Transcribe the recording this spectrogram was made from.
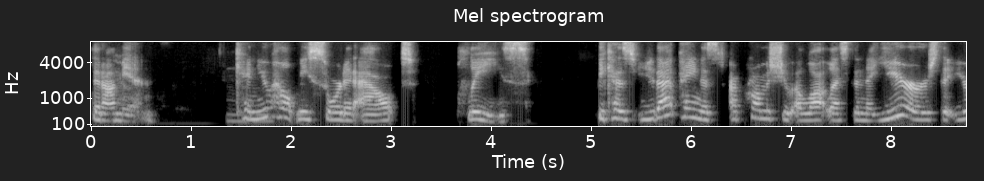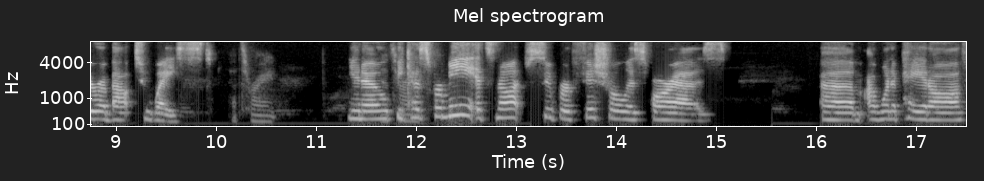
that i'm in mm-hmm. can you help me sort it out please because you, that pain is, I promise you, a lot less than the years that you're about to waste. That's right. You know, That's because right. for me, it's not superficial as far as um, I want to pay it off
